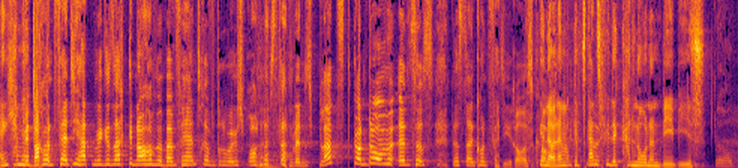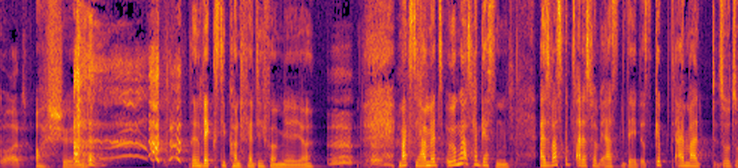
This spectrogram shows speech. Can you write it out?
Eigentlich haben wir mit Bock, Konfetti hatten wir gesagt, genau, haben wir beim Fantreffen drüber gesprochen, dass dann, wenn es platzt, Kondom, äh, dass, dass dann Konfetti rauskommt. genau, dann gibt's ganz viele Kanonenbabys. Oh Gott. Oh, schön. Dann wächst die Konfetti-Familie. Maxi, haben wir jetzt irgendwas vergessen? Also was gibt's alles beim ersten Date? Es gibt einmal so, so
